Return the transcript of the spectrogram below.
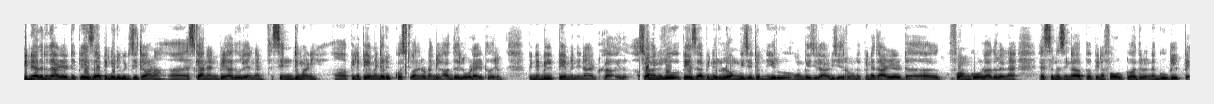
പിന്നെ അതിന് താഴെയായിട്ട് പേസാപ്പിന്റെ ഒരു വിഡ്ജറ്റാണ് സ്കാൻ ആൻഡ് പേ അതുപോലെ തന്നെ സെന്റ് മണി പിന്നെ പേയ്മെന്റ് റിക്വസ്റ്റ് വന്നിട്ടുണ്ടെങ്കിൽ അത് ലോഡായിട്ട് വരും. പിന്നെ ബിൽ പേയ്മെന്റിനായിട്ടുള്ള ഇത്. സോ അങ്ങനെ ഒരു പേസ് ആപ്പിന്റെ ഒരു ലോങ് വിജറ്റും ഈ ഒരു ഹോം പേജിൽ ആഡ് ചെയ്തിട്ടുണ്ട്. പിന്നെ താഴെയായിട്ട് ഫോൺ കോൾ അതുപോലെ തന്നെ എസ് എം എസിന്റെ ആപ്പ് പിന്നെ ഫോട്ടോ അതുപോലെ തന്നെ ഗൂഗിൾ പേ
